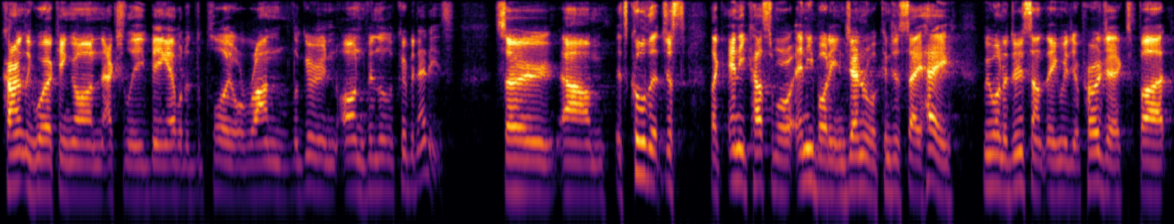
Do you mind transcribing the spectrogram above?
currently working on actually being able to deploy or run Lagoon on vanilla Kubernetes. So um, it's cool that just like any customer or anybody in general can just say, hey, we want to do something with your project, but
